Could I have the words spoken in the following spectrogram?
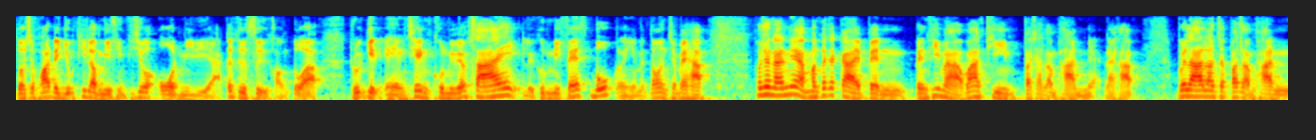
โดยเฉพาะในยุคที่เรามีสิ่งที่ชื่อว่า own media ก็คือสื่อของตัวธุรกิจเอง เช่น คุณมีเว็บไซต์ หรือคุณมี Facebook อะไรอย่างเงี้ยเป็นต้นใช่ไหมครับ เพราะฉะนั้นเนี่ยมันก็จะกลายเป็นเป็นที่มาว่าทีมประชาสัมพันธ์เนี่ยนะครับเวลาเราจะประชาสัมพันธ์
